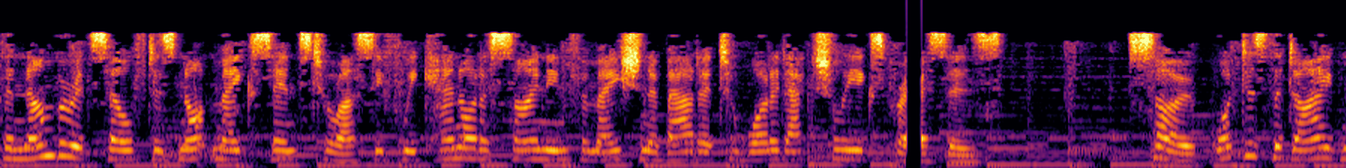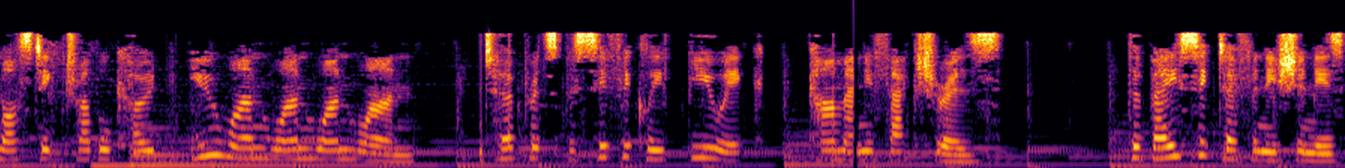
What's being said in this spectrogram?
The number itself does not make sense to us if we cannot assign information about it to what it actually expresses. So, what does the diagnostic trouble code U1111 interpret specifically Buick car manufacturers? The basic definition is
